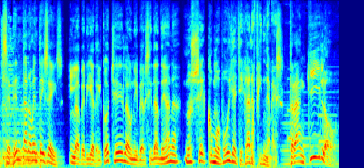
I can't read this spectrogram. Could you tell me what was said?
7096. La avería del coche, la universidad de Ana. No sé cómo voy a llegar a fin de mes. Tranquilo.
